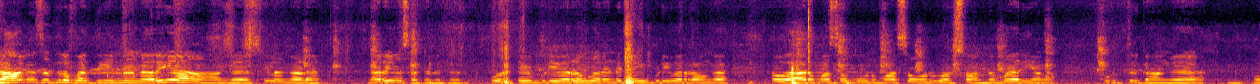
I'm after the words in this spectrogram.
ராமேஸ்வரத்தில் பார்த்தீங்கன்னா நிறையா அங்கே ஸ்ரீலங்காவில் நிறைய சட்டத்திட்டம் ஒரு டைம் இப்படி வர்றவங்க ரெண்டு டைம் இப்படி வர்றவங்க ஆறு மாதம் மூணு மாதம் ஒரு வருஷம் அந்த மாதிரியெல்லாம் கொடுத்துருக்காங்க. இப்போ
